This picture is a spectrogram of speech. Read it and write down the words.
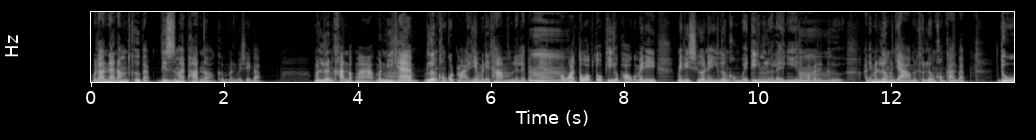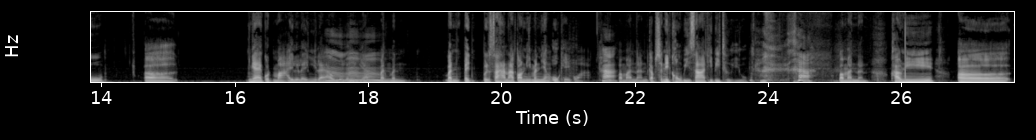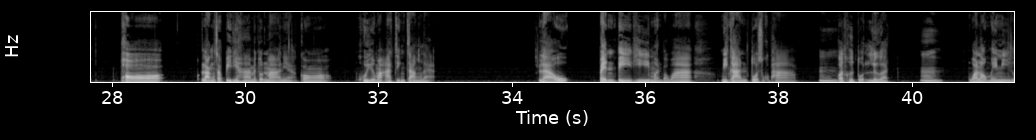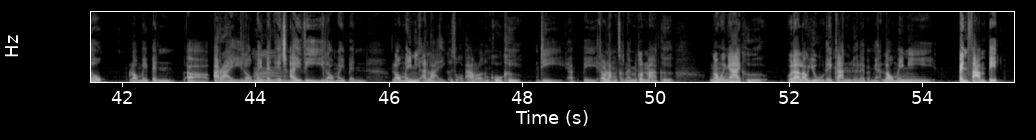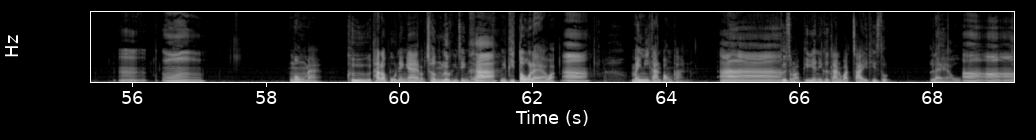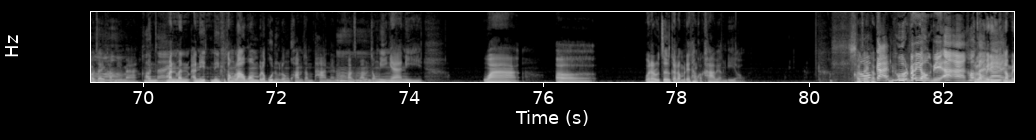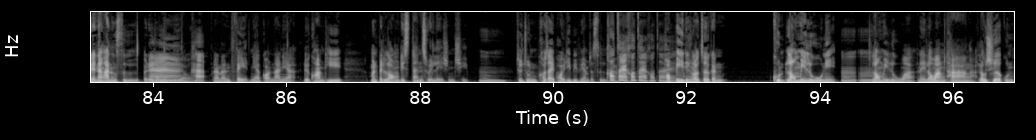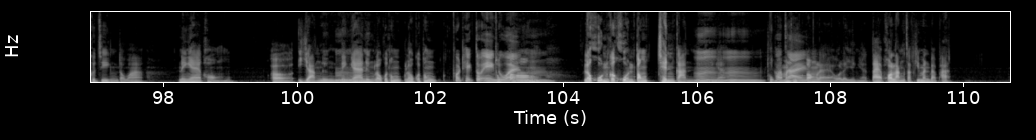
เวลาแนะนำคือแบบ this is my partner คือมันไม่ใช่แบบ มันเลื่อนขั้นมากๆ มันมีแค่เรื่องของกฎหมายที่ยังไม่ได้ทำหรืออะไรแบบเนี้ยอืมเพราะว่าตัวตัวพี่กับพอลก็ไม่ได้ไม่ได้เชื่อในเรื่องของเวดดิ้งหรืออะไรอย่างนี้ แล้วก็อืมประเด็นคือ อันนี้มันเรื่องมันยาวมันคือเรื่องของการแบบดูเอ่อแง่กฎหมายหรืออะไรอย่างนี้แล้วหรืออะไรอย่างเงี้ยมันมันมันเป็นสถานะตอนนี้มันยังโอเคกว่าค่ะประมาณนั้นกับชนิดของวีซ่าที่พี่ถืออยู่ค่ะประมาณนั้น คราวนี้เอ่อพอหลังจากปีที่ห้าเป็นต้นมาเนี่ย ก็คุยกันว่าอาจจริงจังแหละ แล้วเป็นปีที่เหมือนแบบว่า มีการตรวจสุขภาพอืมก็คือตรวจเลือดอืมว่าเราไม่มีโรคเราไม่เป็นเอ่ออะไร เราไม่เป็นอืม HIV เราไม่เป็น เราไม่มีอะไรคือสุขภาพเราทั้งคู่คือดีแฮปปี้แล้วหลังจากนั้นเป็นต้นมาคือเงาง่ายๆ คือ เวลาเราอยู่ด้วยกันหรืออะไรแบบเนี้ย เราไม่มีเป็นฟาร์มปิดอืมอืมงงไหมคือถ้าเราพูดในแง่แบบเชิงลึกจริงๆเพราะว่าค่ะนี่พี่โตแล้วอะอ่า ไม่มีการป้องกันอ่าคือสำหรับพี่อันนี้คือการวัดใจที่สุดแล้วอ่าอ่าอ่เข้าใจคำนี้ไหมเหเข้ามือนใจมันมันอันนี้นี่คือต้องเล่าเพราะเราพูดถึงเรื่องความสัมพันธ์นะอืมความสัมพันธ์อืมัมนต้องมีแง่นี้ ว่าเออเวลาเราเจอกันเราไม่ได้ทำกับข้าวอย่างเดียว เข้าใจชครัอบบการพูดประโยคนี้อ่าอ่าเข้าใจเราไม่ได้ได้เราไม่ได้นั่งอ่านหนังสือไปด้วยกันอย่างเดียวอ่าค่ะดังนั้นเฟสเนี้ยก่อนหน้าเนี้ยด้วยความที่มันเป็น long distance relationship อืมจุนจุนเข้าใจพอยที่พี่พยายามจะสื่อปะเข้าใจเข้าใจเข้าใจเพราะปีหนึ่งเราเจอกัน คุณเราไม่รู้นี่อืมอืเราไม่รู้ว่าในระหว่างทางอะ เราเชื่อคุณก็จริงแต่ว่าในแง่ของ เอ่ออีกอย่างหนึ่งในแง่หนึ่งเราก็ต้องเราก็ต้องโปรเทคตัวเองถูกด้วยต้องมแล้วคุณก็ควรต้องเช่นกันออืมย่างเงี้ยอืมถูกไหมเข้ามันใจถูกต้องแล้วอะไรอย่างเงี้ย แต่พอหลังจากที่มันแบบอะ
